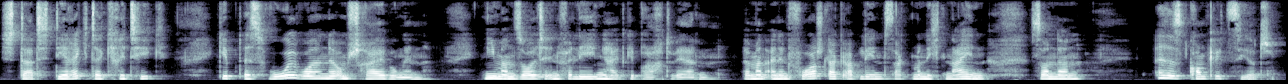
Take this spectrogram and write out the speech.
Statt direkter Kritik gibt es wohlwollende Umschreibungen. Niemand sollte in Verlegenheit gebracht werden. Wenn man einen Vorschlag ablehnt, sagt man nicht Nein, sondern es ist kompliziert.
